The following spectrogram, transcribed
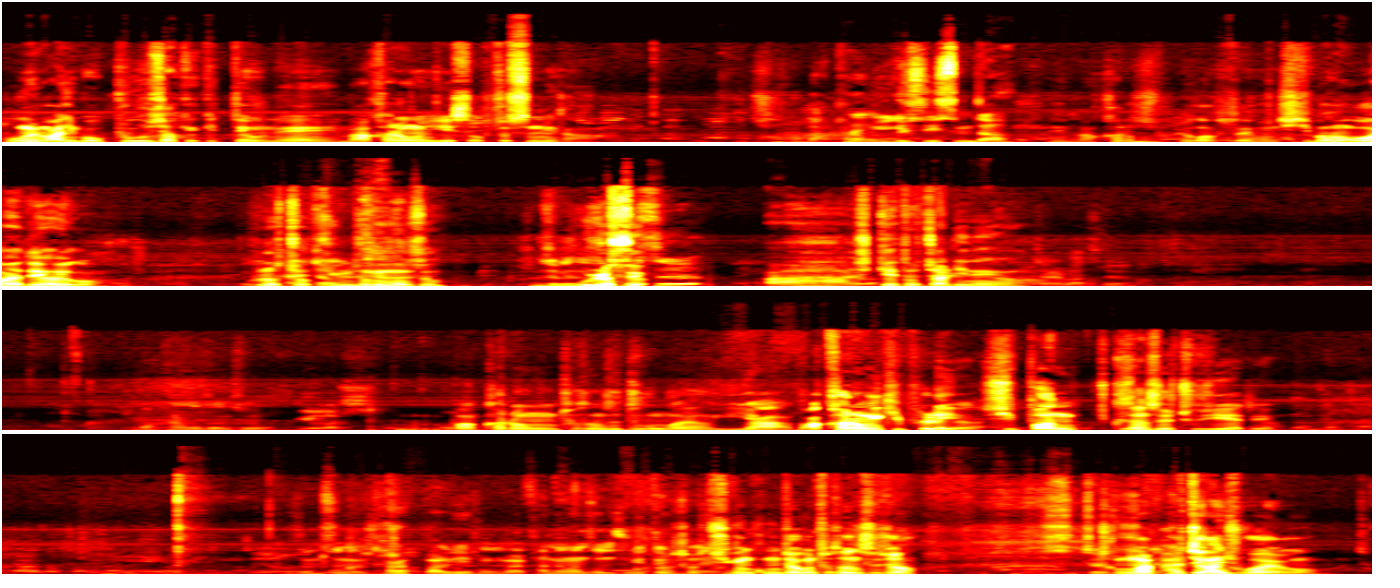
몸을 많이 못 풀고 시작했기 때문에 마카롱을 이길 수 없었습니다. 마카롱 이길 수 있습니다. 네, 마카롱 뭐 별거 없어요. 씹어 먹어야 돼요 이거. 그렇죠. 잘 잡- 김성현 선수. 김성현 올렸어요. 패스! 아 아쉽게도 잘리네요. 짧았어요. 마카롱 선수. 마카롱 저 선수 누군가요? 야 마카롱의 키플레이어 10번 그 선수를 주시해야 돼요. 그 선수는 타락박이 정말 가능한 선수이기 때문에 그렇죠. 지금 공작은 저 선수죠. 진짜 정말 조심해야 발재간이 좋아요. 자,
